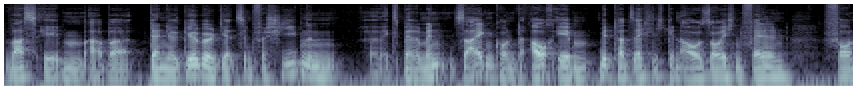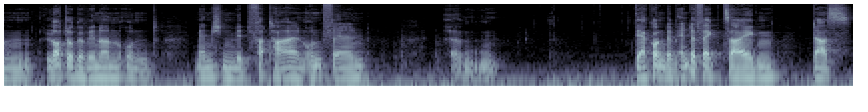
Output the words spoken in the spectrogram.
was eben aber Daniel Gilbert jetzt in verschiedenen Experimenten zeigen konnte, auch eben mit tatsächlich genau solchen Fällen von Lottogewinnern und Menschen mit fatalen Unfällen, ähm, der konnte im Endeffekt zeigen, dass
